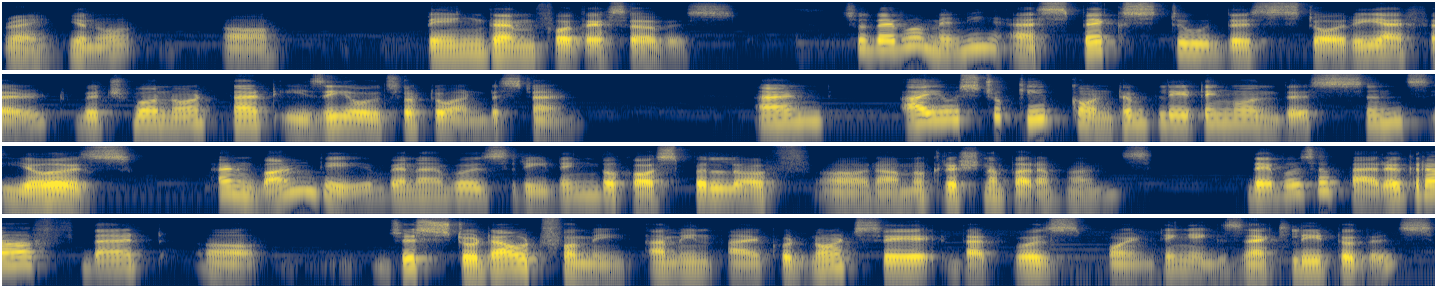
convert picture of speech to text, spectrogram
right. you know uh, paying them for their service. So there were many aspects to this story i felt which were not that easy also to understand. And i used to keep contemplating on this since years and one day when i was reading the gospel of uh, ramakrishna paramhans there was a paragraph that uh, just stood out for me. I mean, I could not say that was pointing exactly to this,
